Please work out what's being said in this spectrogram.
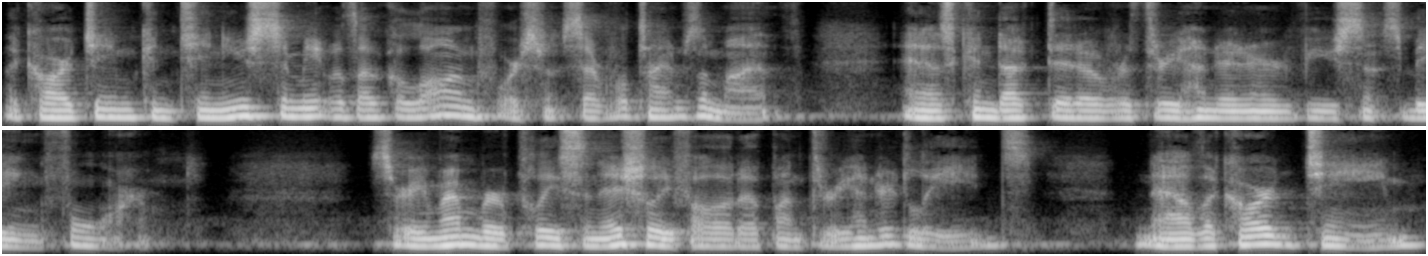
The CARD team continues to meet with local law enforcement several times a month and has conducted over 300 interviews since being formed. So remember, police initially followed up on 300 leads now, the card team,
